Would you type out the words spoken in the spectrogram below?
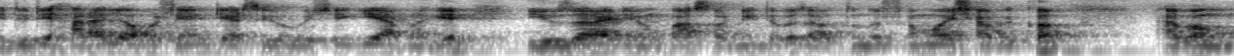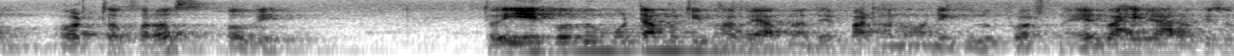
এই দুটি হারাইলে অবশ্যই এনটিআরসির অফিসে গিয়ে আপনাকে ইউজার আইডি এবং পাসওয়ার্ড নিতে হবে, যা অত্যন্ত সময় সাপেক্ষ এবং অর্থ খরচ হবে। তো এই হলো মোটামুটিভাবে আপনাদের পাঠানো অনেকগুলো প্রশ্ন। এর বাইরে আরও কিছু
